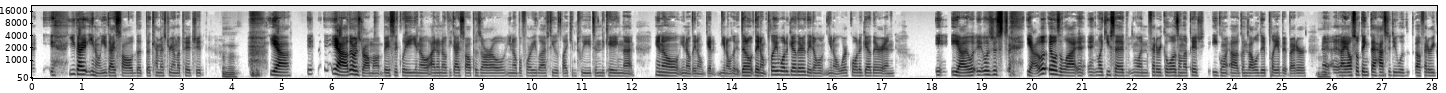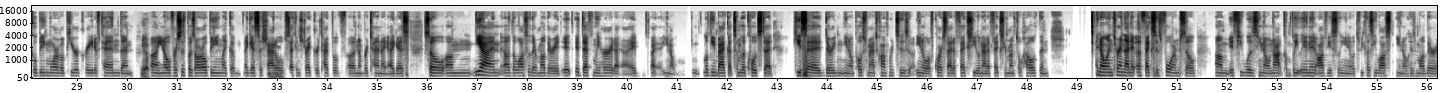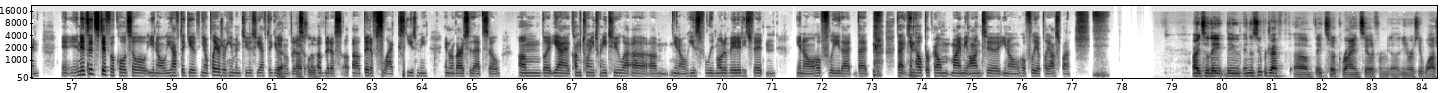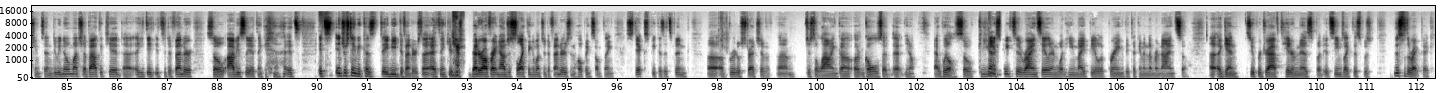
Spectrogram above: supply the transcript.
you guys, you know, you guys saw the, the chemistry on the pitch. It, mm-hmm. yeah, it, yeah, there was drama. Basically, you know, I don't know if you guys saw Pizarro. You know, before he left, he was liking tweets indicating that you know, you know, they don't get, you know, they, they don't they don't play well together. They don't, you know, work well together, and yeah, it, was just yeah, it, was a lot. And, and, like you said, when Federico was on the pitch, uh, Gonzalo did play a bit better. Mm-hmm. And, and, I also think that has to do with uh, Federico being more of a pure creative ten than yep. uh, you know versus Pizarro being like a I guess a shadow mm-hmm. second striker type of uh, number ten, I, I, guess. So um, yeah, and uh, the loss of their mother, it it, it definitely hurt. I, I, I you know looking back at some of the quotes that he said during you know post match conferences uh, you know of course that affects you and that affects your mental health and you know in turn that it affects his form. So um if he was you know not completely in it obviously you know it's because he lost you know his mother and and it's it's difficult. So you know you have to give you know players are human too so you have to give yeah, them a bit absolutely. of a, a bit of a, a bit of slack excuse me in regards to that. So um but yeah come 2022 uh, uh um you know he's fully motivated he's fit and you know, hopefully that that that can help propel Miami on to you know hopefully a playoff spot. All right, so they they in the super draft um, they took Ryan Sailor from uh, University of Washington. Do we know much about the kid? Uh, he it's a defender, so obviously I think it's it's interesting because they need defenders. I, think you're yeah. just better off right now just selecting a bunch of defenders and hoping something sticks because it's been uh, a brutal stretch of um, just allowing go- uh, goals at, at, you know at will. So can you kind of speak to Ryan Sailor and what he might be able to bring? They took him in number nine. So uh, again, super draft hit or miss, but it seems like this was this was the right pick.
